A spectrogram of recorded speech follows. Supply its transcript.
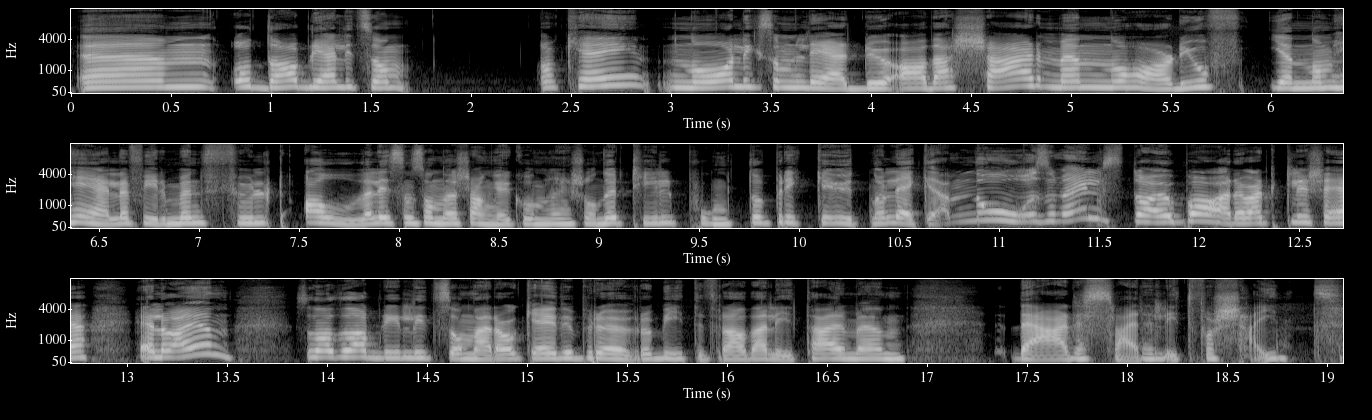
Um, og da blir jeg litt sånn Ok, nå liksom ler du av deg sjæl, men nå har du jo gjennom hele filmen fulgt alle liksom sånne sjangerkonvensjoner til punkt og prikke uten å leke deg noe som helst! Du har jo bare vært klisjé hele veien! Sånn at det da blir litt sånn der, ok, du prøver å bite fra deg litt her, men det er dessverre litt for seint.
